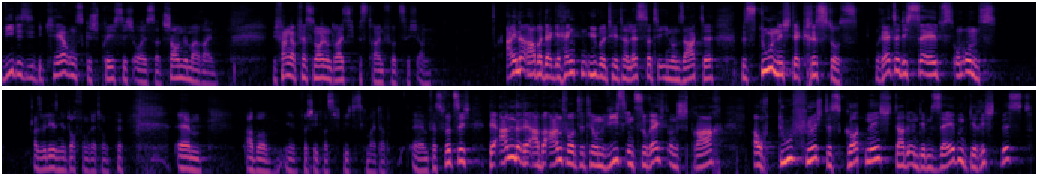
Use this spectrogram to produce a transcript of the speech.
wie dieses Bekehrungsgespräch sich äußert. Schauen wir mal rein. Ich fange ab Vers 39 bis 43 an. Einer aber der gehängten Übeltäter lästerte ihn und sagte, bist du nicht der Christus? Rette dich selbst und uns. Also wir lesen hier doch von Rettung. ähm, aber ihr versteht, was ich, wie ich das gemeint habe. Ähm, Vers 40. Der andere aber antwortete und wies ihn zurecht und sprach, auch du fürchtest Gott nicht, da du in demselben Gericht bist?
